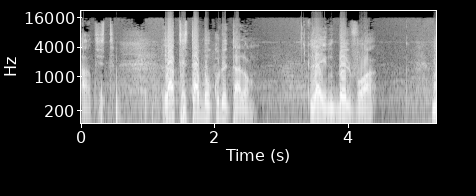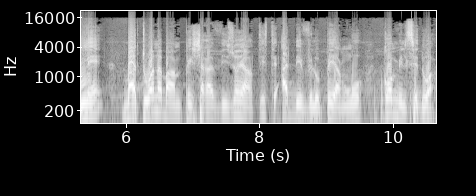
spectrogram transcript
Artiste. L'artiste a beaucoup de talent. Il a une belle voix. Mais bateau wana la vision et artiste à développer en haut comme il se doit.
